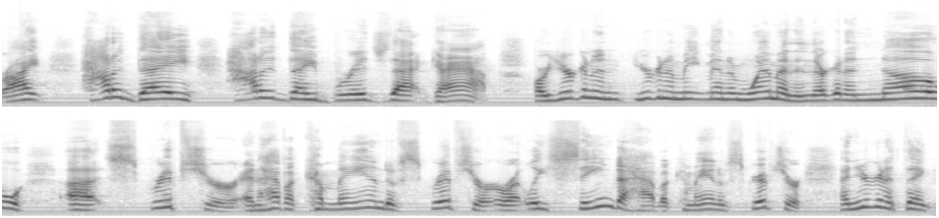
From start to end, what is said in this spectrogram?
right? How did they how did they bridge that gap? Or you're gonna you're gonna meet men and women and they're gonna know uh, scripture and have a command of scripture or at least seem to have a command of scripture. And you're gonna think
